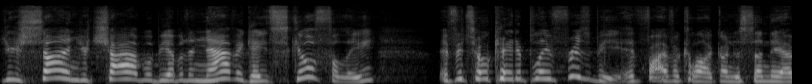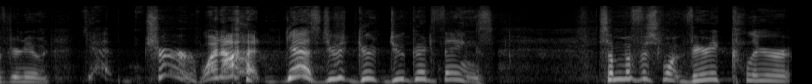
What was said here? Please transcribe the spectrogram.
your son, your child will be able to navigate skillfully if it's okay to play frisbee at five o'clock on a Sunday afternoon. Yeah, sure, why not? Yes, do, do good things. Some of us want very clear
